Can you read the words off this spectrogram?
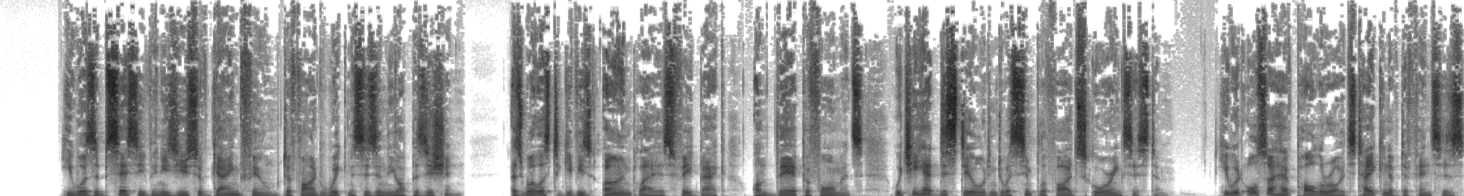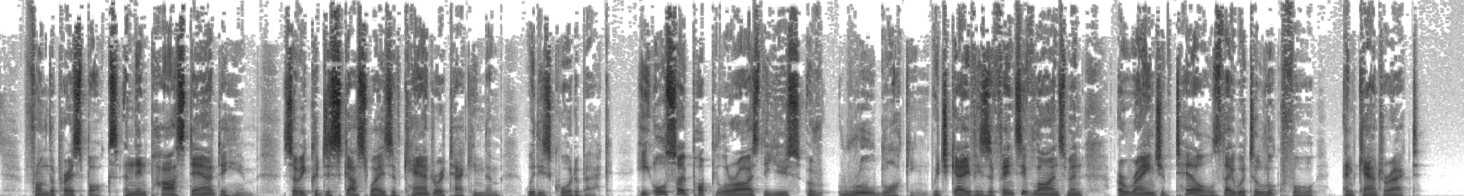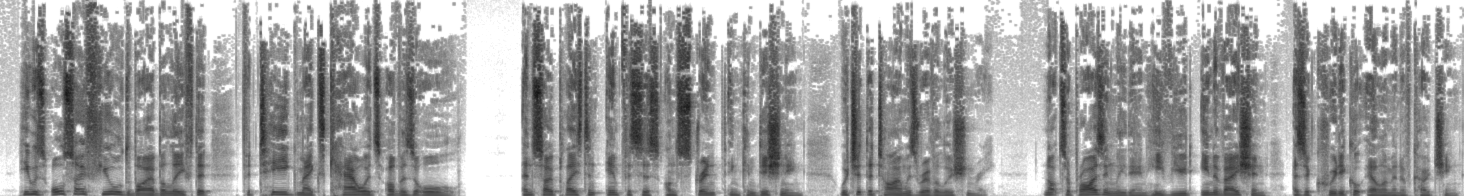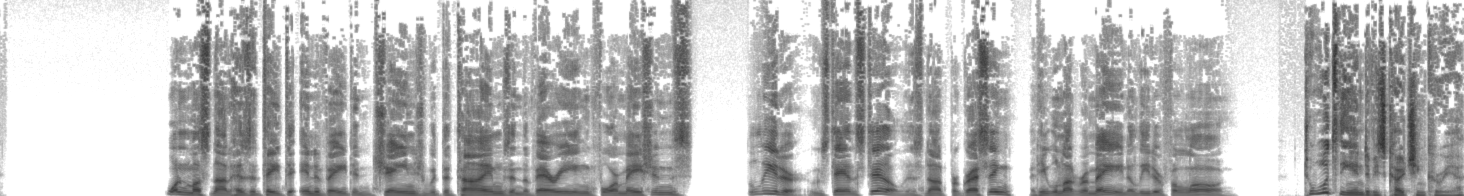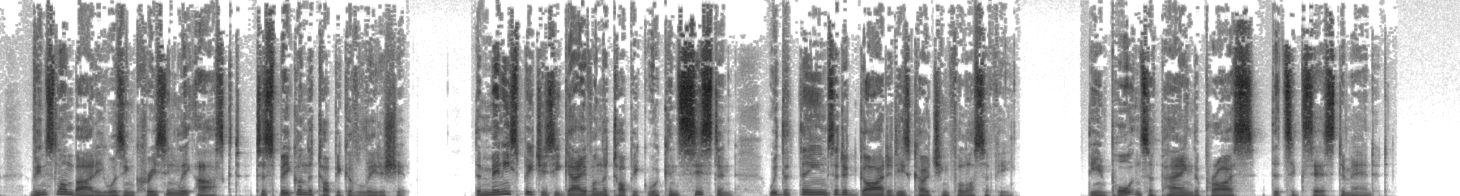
He was obsessive in his use of game film to find weaknesses in the opposition as well as to give his own players feedback on their performance, which he had distilled into a simplified scoring system. He would also have Polaroids taken of defences from the press box and then passed down to him so he could discuss ways of counter-attacking them with his quarterback. He also popularised the use of rule blocking, which gave his offensive linesmen a range of tells they were to look for and counteract. He was also fueled by a belief that fatigue makes cowards of us all, and so placed an emphasis on strength and conditioning, which at the time was revolutionary. Not surprisingly, then, he viewed innovation as a critical element of coaching. One must not hesitate to innovate and change with the times and the varying formations. The leader who stands still is not progressing, and he will not remain a leader for long. Towards the end of his coaching career, Vince Lombardi was increasingly asked to speak on the topic of leadership. The many speeches he gave on the topic were consistent with the themes that had guided his coaching philosophy the importance of paying the price that success demanded.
